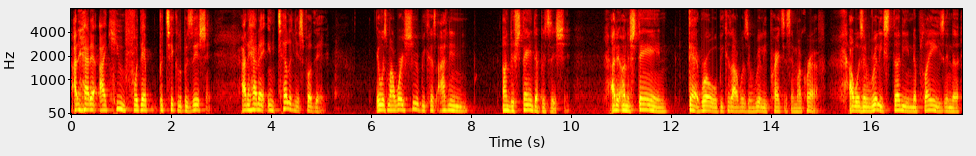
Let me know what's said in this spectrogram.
I didn't have that IQ for that particular position. I didn't have that intelligence for that. It was my worst year because I didn't understand that position. I didn't understand that role because I wasn't really practicing my craft. I wasn't really studying the plays and the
